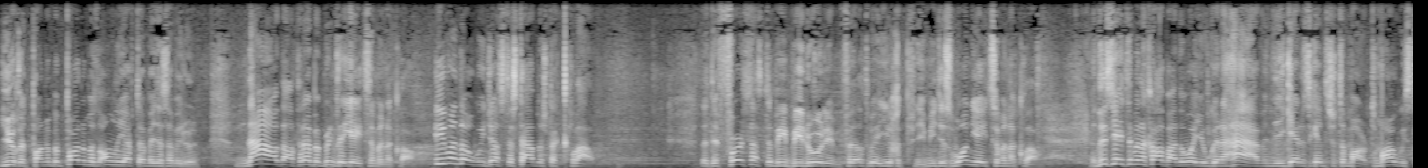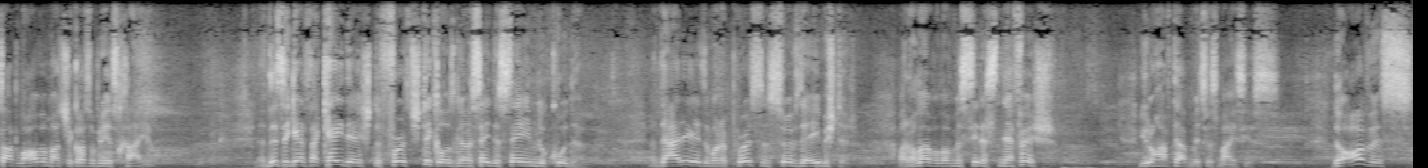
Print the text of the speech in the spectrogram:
Yuchat panim, but panim is only after Avedis Abirudim. Now the Alter Rebbe brings a yetzim in a cloud. Even though we just established a cloud that the first has to be birurim for there to be yichud pnimi. There's one yitzim and a klal. And this yitzim and a klal, by the way, you're going to have in the Yigeres Kedesh tomorrow. Tomorrow we start lahava mashakasa priyas chayim. And this Yigeres Kedesh, the first shtickle is going to say the same nukuda. And that is that when a person serves the Eibishter on a level of Mesiras Nefesh, you don't have to have mitzvahs maisius. The office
